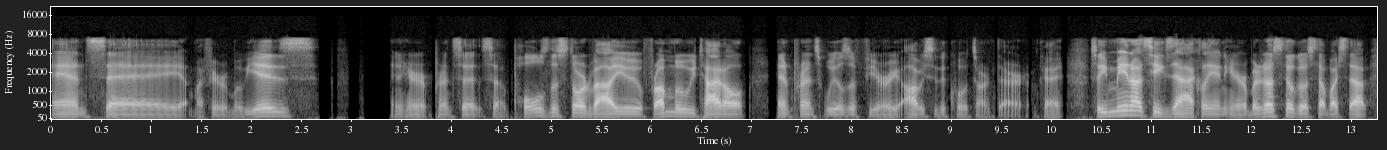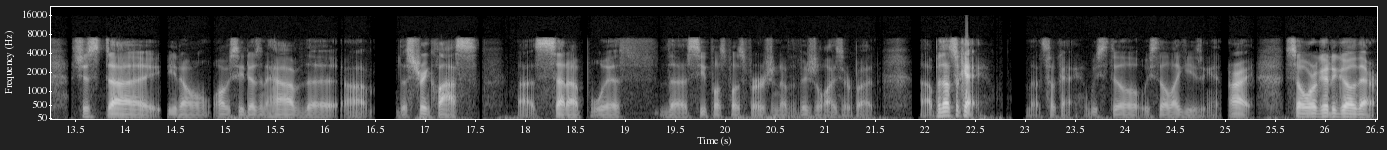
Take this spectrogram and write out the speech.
and say my favorite movie is, and here it prints it. So it pulls the stored value from movie title and prints Wheels of Fury. Obviously the quotes aren't there. Okay, so you may not see exactly in here, but it does still go step by step. It's just uh, you know obviously it doesn't have the um, the string class uh, set up with the C++ version of the visualizer, but uh, but that's okay. That's okay. We still we still like using it. All right, so we're good to go there.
